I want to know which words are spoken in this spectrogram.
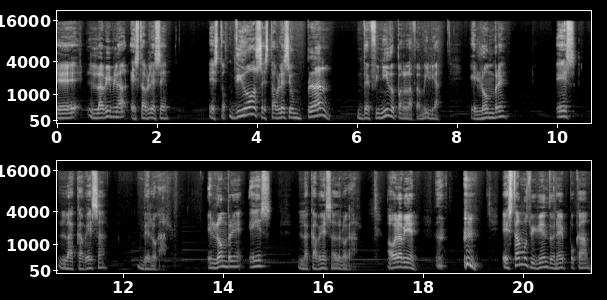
eh, la Biblia establece esto. Dios establece un plan definido para la familia. El hombre es la cabeza del hogar. El hombre es la cabeza del hogar. Ahora bien, estamos viviendo en época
